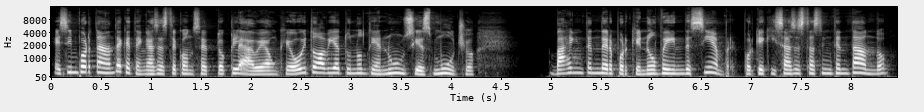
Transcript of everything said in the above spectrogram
es importante que tengas este concepto clave, aunque hoy todavía tú no te anuncies mucho, vas a entender por qué no vendes siempre, porque quizás estás intentando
